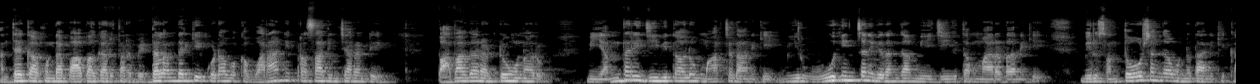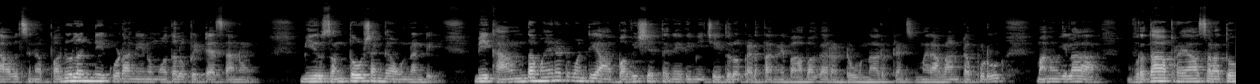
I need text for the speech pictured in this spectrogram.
అంతేకాకుండా బాబాగారు తన బిడ్డలందరికీ కూడా ఒక వరాన్ని ప్రసాదించారండి. బాబాగారు అంటూ ఉన్నారు. మీ అందరి జీవితాలు మార్చడానికి మీరు ఊహించని విధంగా మీ జీవితం మారడానికి మీరు సంతోషంగా ఉండటానికి కావలసిన పనులన్నీ కూడా నేను మొదలు పెట్టేశాను. మీరు సంతోషంగా ఉండండి. మీకు అందమైనటువంటి ఆ భవిష్యత్ అనేది మీ చేతిలో పెడతానని బాబాగారు అంటూ ఉన్నారు ఫ్రెండ్స్. మరి అలాంటప్పుడు మనం ఇలా వృధా ప్రయాసలతో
